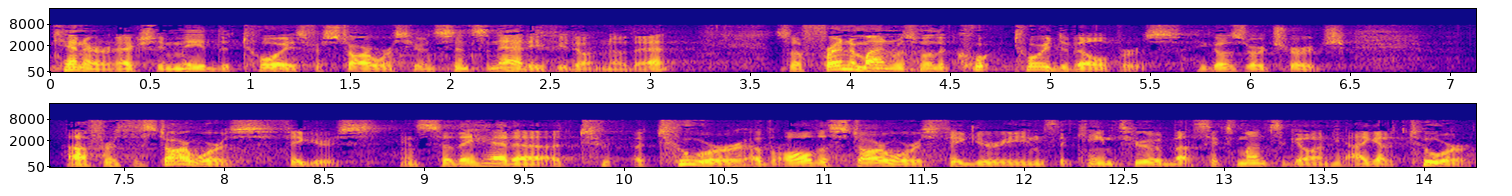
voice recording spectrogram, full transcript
Kenner actually made the toys for Star Wars here in Cincinnati, if you don't know that. So a friend of mine was one of the toy developers. He goes to our church uh, for the Star Wars figures. And so they had a, a, t- a tour of all the Star Wars figurines that came through about six months ago. And I got a tour. And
